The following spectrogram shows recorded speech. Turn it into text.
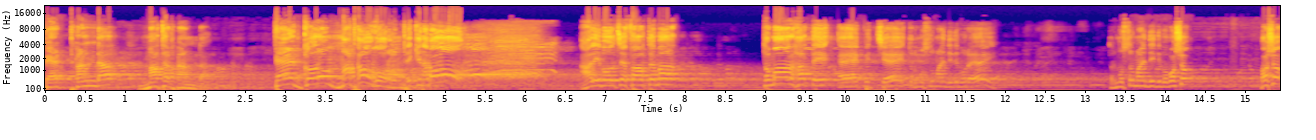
প্যাট ঠান্ডা, মাথা ঠান্ডা। প্যাট গরম, মাথাও গরম, ঠিক কিনা বলো? আলী বলছে, ফাতেমা, তোমার হাতে এ পিচ্ছে তোর মুসলমান দিদি বলে, এই, তোর মুসলমান দিয়ে দিব, বসো বসো।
